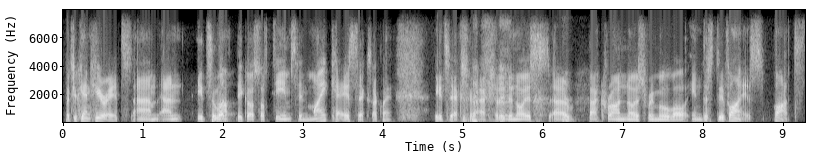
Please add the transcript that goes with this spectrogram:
but you can't hear it. Um, and it's so not what? because of Teams in my case, exactly. It's actually the noise, uh, background noise removal in this device. But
